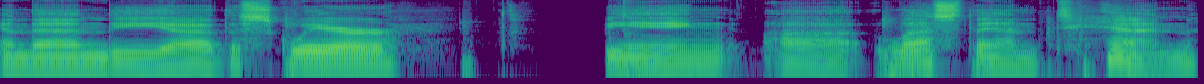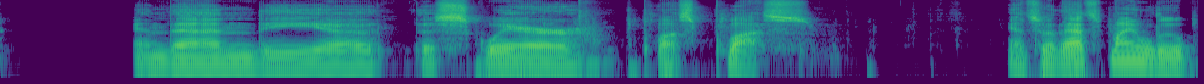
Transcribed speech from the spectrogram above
and then the uh, the square being uh, less than 10, and then the uh, the square plus plus. And so that's my loop.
